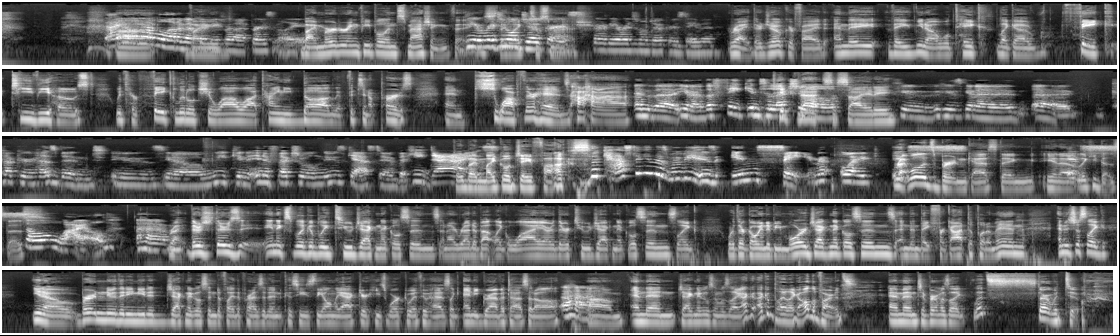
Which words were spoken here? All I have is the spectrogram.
I don't uh, have a lot of empathy by, for that personally. By murdering people and smashing things. The original like Jokers. They're the original Jokers, David. Right, they're Jokerfied, and they they you know will take like a fake TV host with her fake little Chihuahua tiny dog that fits in a purse and swap their heads. Ha ha. And the you know the fake intellectual Take that, society who who's gonna. Uh, cuck her husband, who's you know a weak and ineffectual newscaster, but he dies. Played by Michael J. Fox. The casting in this movie is insane. Like right, well, it's Burton casting. You know, like he does this. So wild. Um, right. There's there's inexplicably two Jack Nicholsons, and I read about like why are there two Jack Nicholsons? Like, were there going to be more Jack Nicholsons, and then they forgot to put them in? And it's just like you know, Burton knew that he needed Jack Nicholson to play the president because he's the only actor he's worked with who has like any gravitas at all. Uh-huh. Um, and then Jack Nicholson was like, I could, I could play like all the parts. And then Tim Burton was like, let's start with two.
